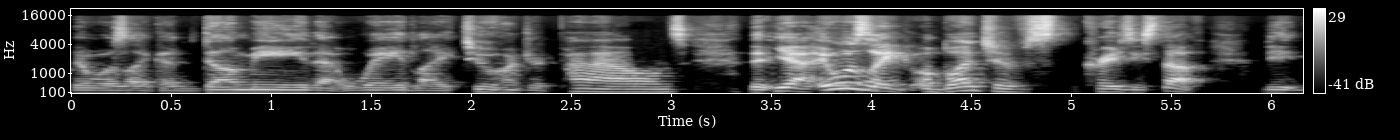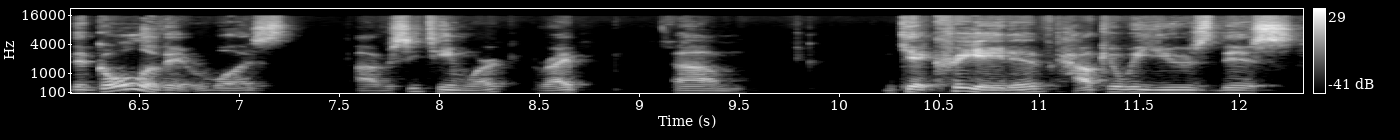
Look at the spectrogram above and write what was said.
There was like a dummy that weighed like 200 pounds. That yeah it was like a bunch of crazy stuff. The the goal of it was obviously teamwork right? Um, get creative. How can we use this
